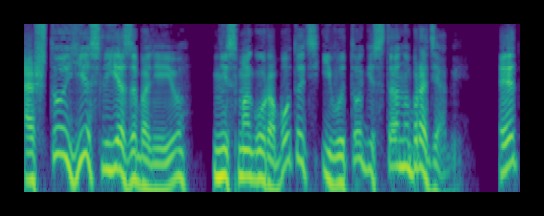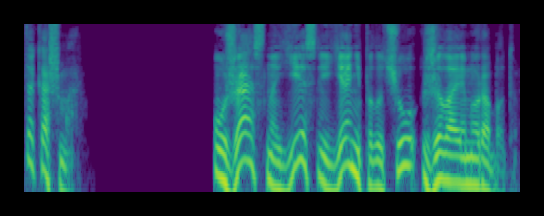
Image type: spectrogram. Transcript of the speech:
А что, если я заболею, не смогу работать и в итоге стану бродягой? Это кошмар. Ужасно, если я не получу желаемую работу.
